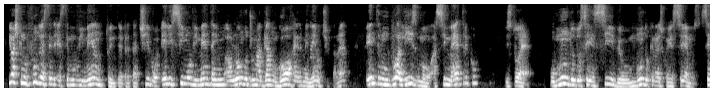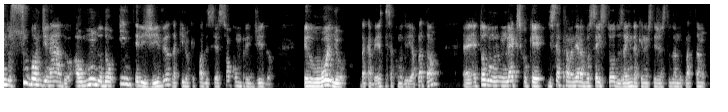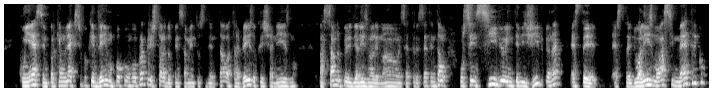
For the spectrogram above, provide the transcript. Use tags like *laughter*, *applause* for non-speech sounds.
Eu acho que, no fundo, este, este movimento interpretativo ele se movimenta em, ao longo de uma gangorra hermenêutica, né? entre um dualismo assimétrico, isto é, o mundo do sensível, o mundo que nós conhecemos, sendo subordinado ao mundo do inteligível, daquilo que pode ser só compreendido pelo olho da cabeça, como diria Platão. É, é todo um léxico que, de certa maneira, vocês todos, ainda que não estejam estudando Platão, conhecem, porque é um léxico que vem um pouco com a própria história do pensamento ocidental, através do cristianismo, passando pelo idealismo alemão, etc, etc. Então, o sensível e inteligível, né? Este, este dualismo assimétrico,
